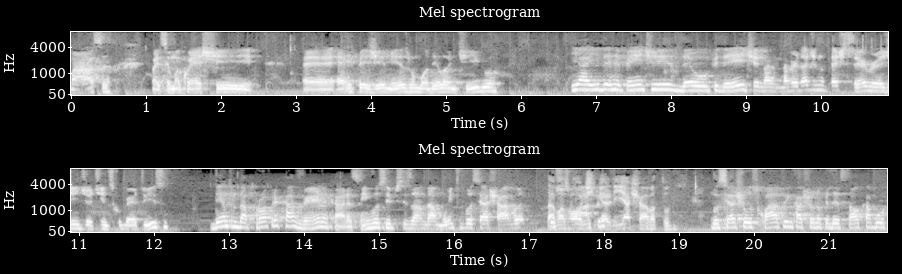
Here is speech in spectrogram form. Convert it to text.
massa. Vai ser uma quest é, RPG mesmo, modelo antigo. E aí, de repente, deu o update. Na, na verdade, no test server a gente já tinha descoberto isso. Dentro da própria caverna, cara, sem você precisar andar muito, você achava. Dava umas voltinhas ali e achava tudo. Você achou os quatro, encaixou no pedestal, acabou.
